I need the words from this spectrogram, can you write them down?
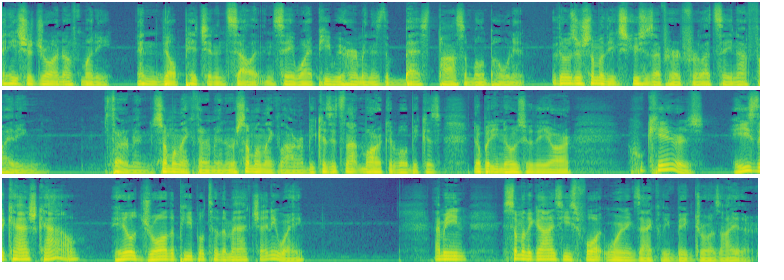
and he should draw enough money, and they'll pitch it and sell it and say why Pee Wee Herman is the best possible opponent those are some of the excuses I've heard for, let's say, not fighting Thurman, someone like Thurman, or someone like Lara, because it's not marketable, because nobody knows who they are. Who cares? He's the cash cow. He'll draw the people to the match anyway. I mean, some of the guys he's fought weren't exactly big draws either.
